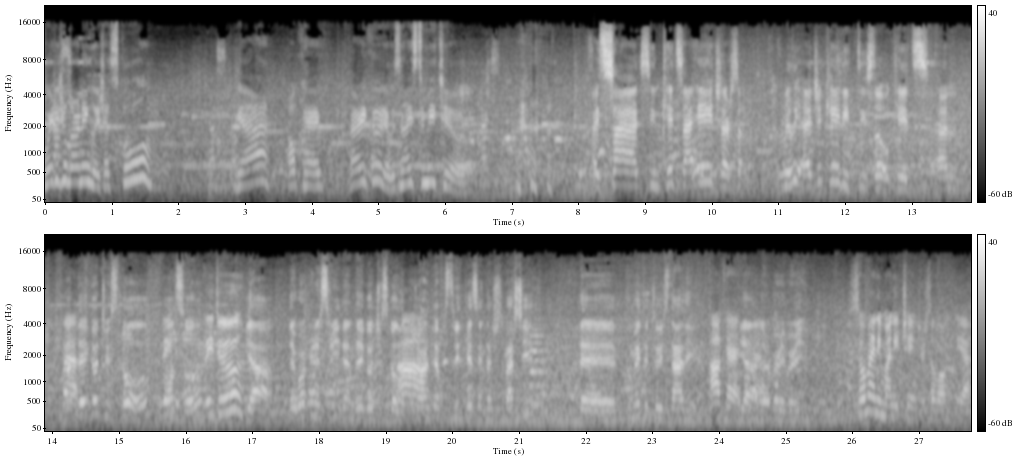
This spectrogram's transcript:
Where did you learn English? At school? Yes. Yeah? Okay. Very good. It was nice to meet you. it's sad seeing kids that age. They're so really educated, these little kids. And But they go to school they, also. they do? Yeah, they work in the street and they go to school. The Ah. majority of street kids in Dashbarchi, they're committed to study. Okay. Yeah, they're very, very. So many money changers along here.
